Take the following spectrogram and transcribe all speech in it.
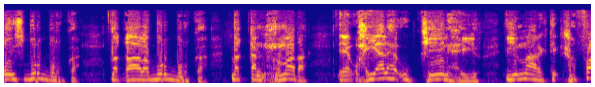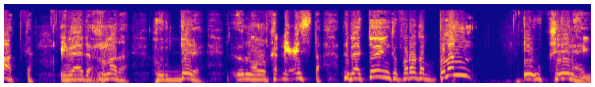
Qoys burburka dhaqaalo burburka dhaqan xumada waxyaalaha uu keenahayo iyo maaragtay rafaadka cibaado xumada hurdada nololka dhicista dhibaatooyinka farada badan ee uu keenahayo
